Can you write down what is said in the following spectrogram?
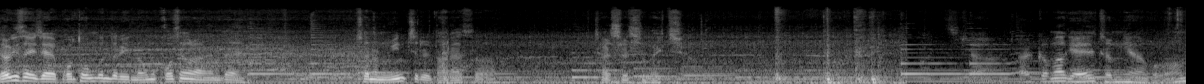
여기서 이제 보통 분들이 너무 고생을 하는데 저는 윈치를 달아서 잘 쓸 수가 있죠. 자, 깔끔하게 정리하고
